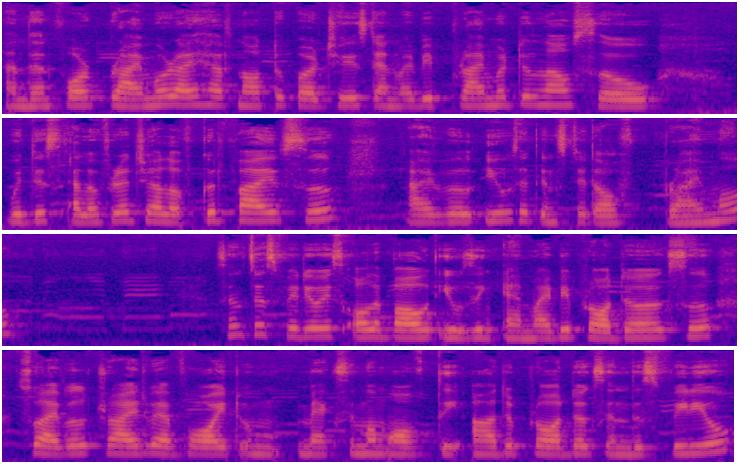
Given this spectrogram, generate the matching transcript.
And then for primer I have not to purchased Nybae primer till now. So with this aloe vera gel of good vibes I will use it instead of primer. Since this video is all about using Nybae products so I will try to avoid maximum of the other products in this video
